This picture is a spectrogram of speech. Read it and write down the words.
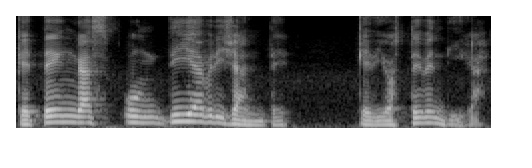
Que tengas un día brillante. Que Dios te bendiga.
